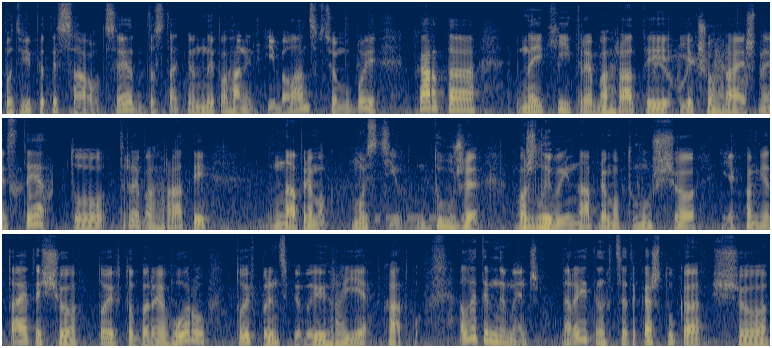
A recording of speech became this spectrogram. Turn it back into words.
по дві ПТСАУ. Це достатньо непоганий такий баланс в цьому бої. Карта, на якій треба грати, якщо граєш на СТ, то треба грати напрямок мостів. Дуже важливий напрямок, тому що, як пам'ятаєте, що той, хто бере гору, той, в принципі, виграє катку. Але тим не менш, рейтинг це така штука, що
